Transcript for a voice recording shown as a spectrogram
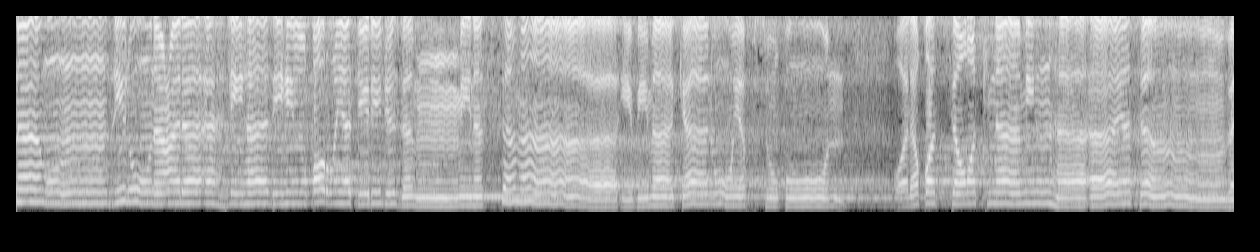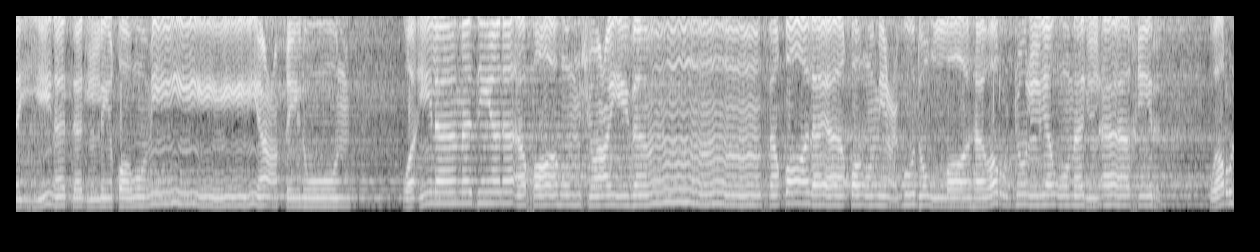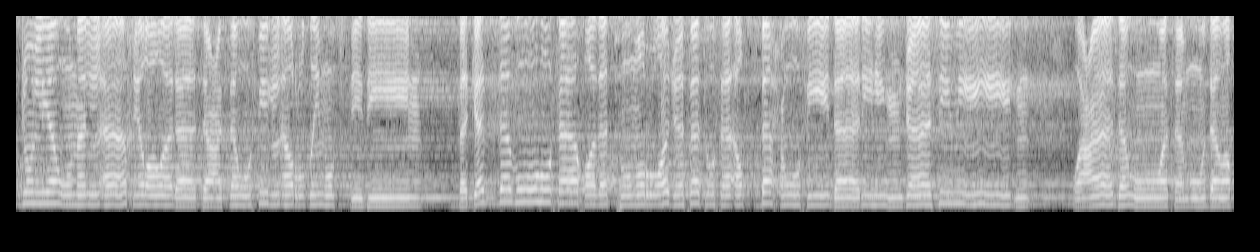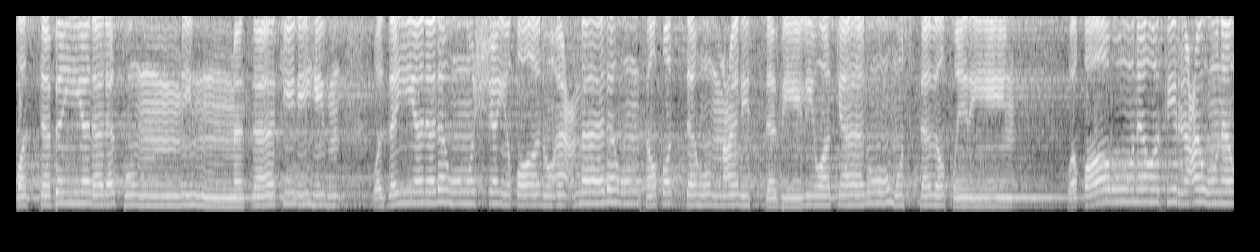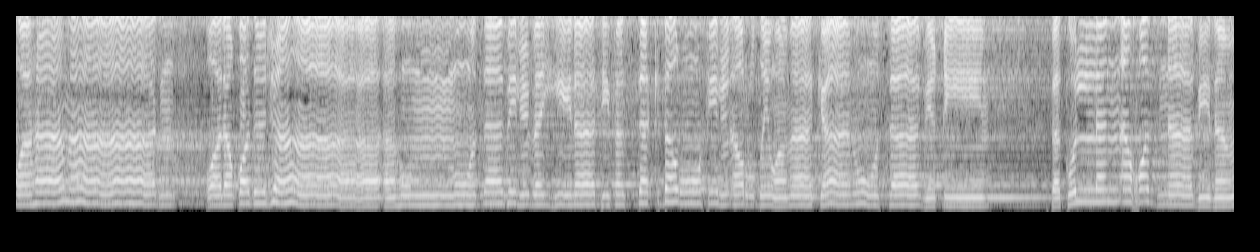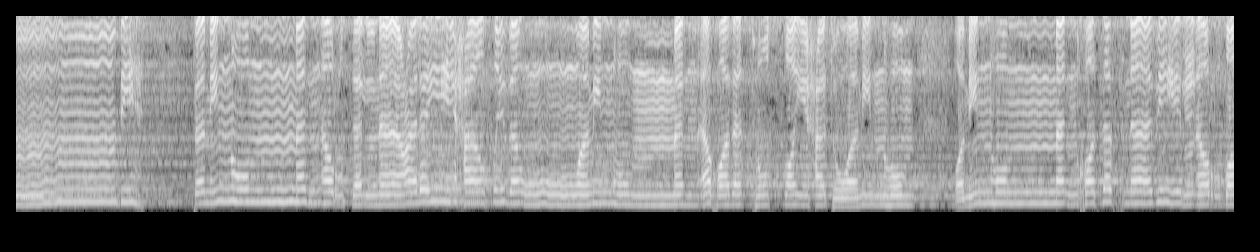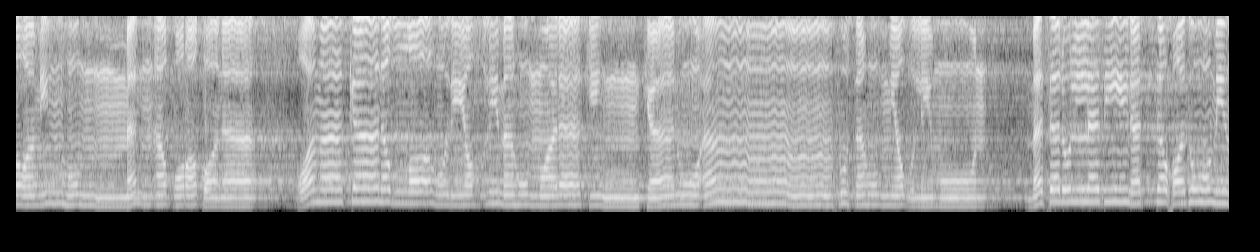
إنا منزلون على أهل هذه القرية رجزا من السماء بما كانوا يفسقون. ولقد تركنا منها آية بينة لقوم يعقلون. وإلى مدين أخاهم شعيبا فقال يا قوم اعبدوا الله وارجوا اليوم الآخر. وارجوا اليوم الآخر ولا تعثوا في الأرض مفسدين. فكذبوه فأخذتهم الرجفة فأصبحوا في دارهم جاثمين. وعادا وثمود وقد تبين لكم من مساكنهم وزين لهم الشيطان أعمالهم فصدهم عن السبيل وكانوا مستبصرين. وقارون وفرعون وهامان ولقد جاءهم موسى بالبينات فاستكبروا في الأرض وما كانوا سابقين فكلا أخذنا بذنبه فمنهم من أرسلنا عليه حاصبا ومنهم من أخذته الصيحة ومنهم ومنهم من خسفنا به الأرض ومنهم من أقرقنا وما كان الله ليظلمهم ولكن كانوا أنفسهم يظلمون. مثل الذين اتخذوا من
